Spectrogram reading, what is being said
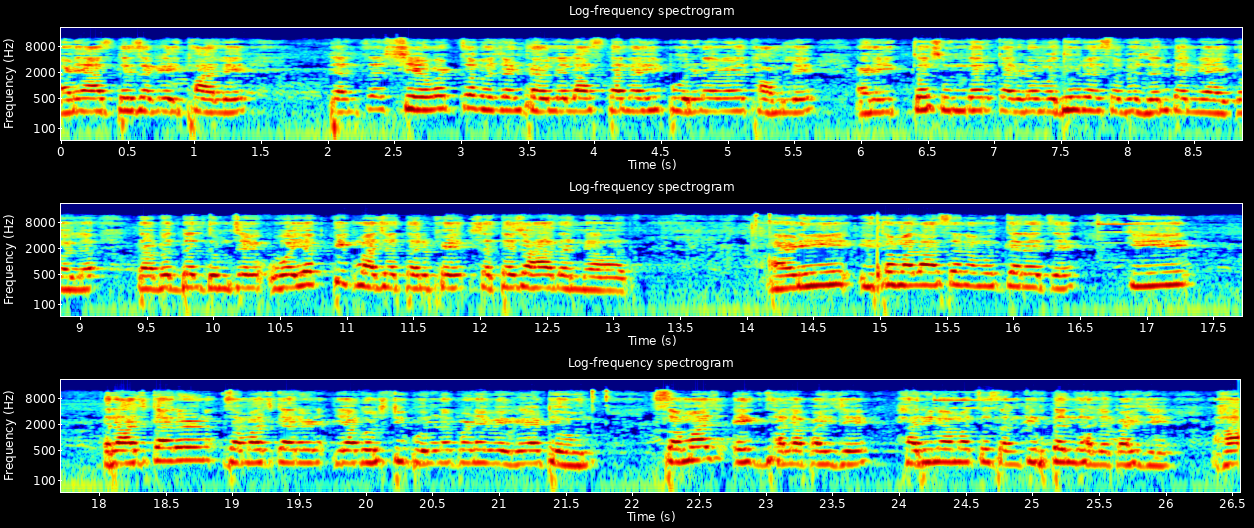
आणि आज ते सगळे इथं आले. त्यांचं शेवटचं भजन ठेवलेलं असतानाही पूर्ण वेळ थांबले आणि इतकं सुंदर कर्णमधुर असं भजन त्यांनी ऐकवलं. त्याबद्दल तुमचे वैयक्तिक माझ्यातर्फे शतशहा धन्यवाद. आणि इथं मला असं नमूद करायचंय की राजकारण समाजकारण या गोष्टी पूर्णपणे वेगळ्या ठेवून समाज एक झाला पाहिजे हरिनामाचं संकीर्तन झालं पाहिजे. हा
